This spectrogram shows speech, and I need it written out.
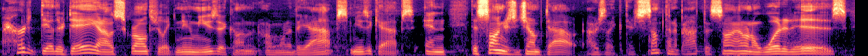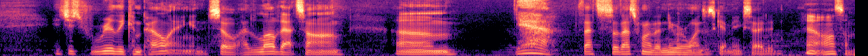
I heard it the other day, and I was scrolling through like new music on, on one of the apps, music apps, and this song just jumped out. I was like, "There's something about this song. I don't know what it is. It's just really compelling." And so I love that song. Um, yeah, that's so that's one of the newer ones that's getting me excited. Yeah, awesome.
